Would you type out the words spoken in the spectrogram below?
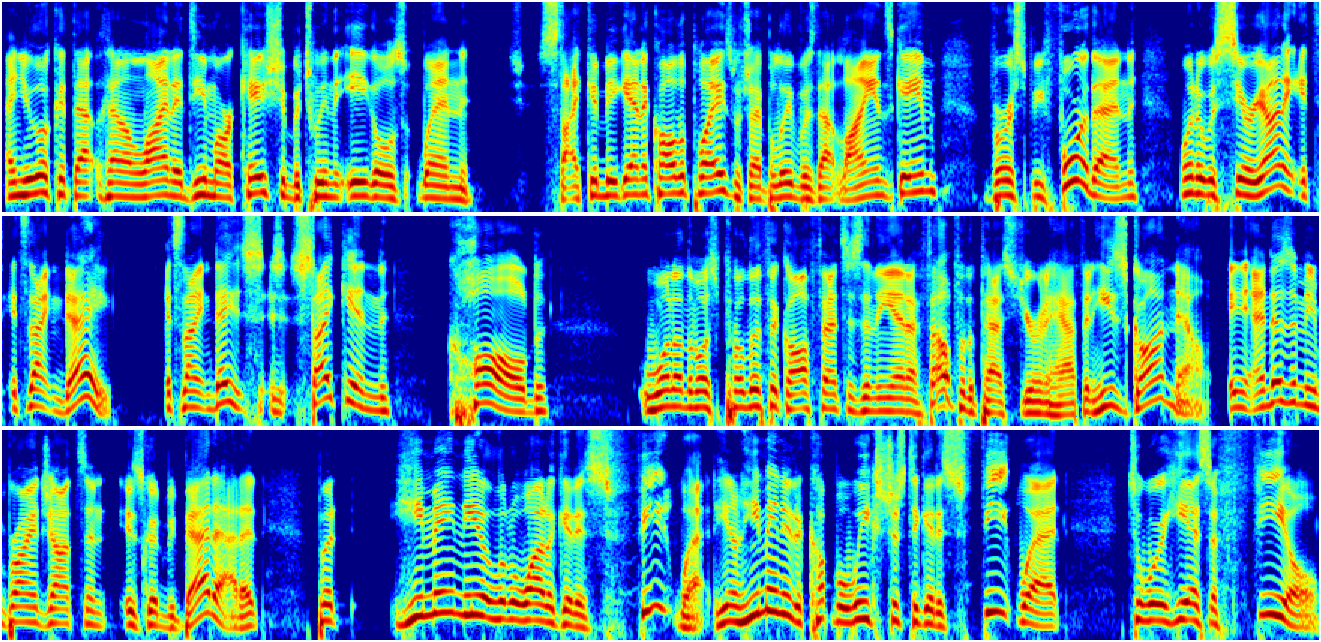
and you look at that kind of line of demarcation between the Eagles when Steichen began to call the plays, which I believe was that Lions game, versus before then when it was Sirianni. It's it's night and day. It's night and day. Steichen called one of the most prolific offenses in the NFL for the past year and a half, and he's gone now. And doesn't mean Brian Johnson is going to be bad at it, but he may need a little while to get his feet wet. You know, he may need a couple weeks just to get his feet wet to where he has a feel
